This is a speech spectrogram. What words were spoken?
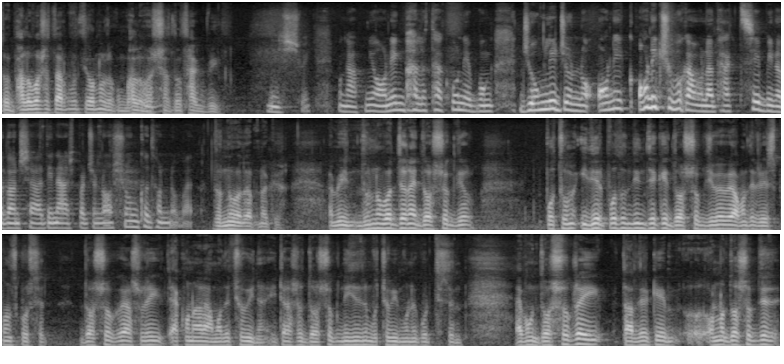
তো ভালোবাসা তার প্রতি অন্যরকম ভালোবাসা তো থাকবেই। নিশ্চয়ই। এবং আপনি অনেক ভালো থাকুন এবং জঙ্গলির জন্য অনেক অনেক শুভকামনা থাকছে। বিনোদন সারাদিনে আসবার জন্য অসংখ্য ধন্যবাদ। ধন্যবাদ আপনাকে। আমি ধন্যবাদ জানাই দর্শকদের। প্রথম, ঈদের প্রথম দিন থেকে দর্শক যেভাবে আমাদের রেসপন্স করছেন দর্শক আসলে এখন আর আমাদের ছবি না, এটা আসলে দর্শক নিজেদের ছবি মনে করতেছেন। এবং দর্শকরাই তাদেরকে, অন্য দর্শকদের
